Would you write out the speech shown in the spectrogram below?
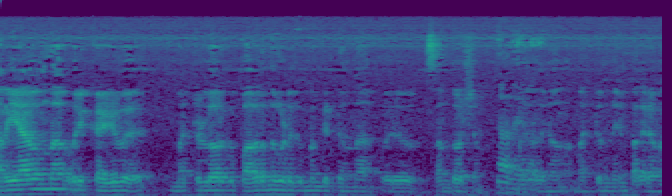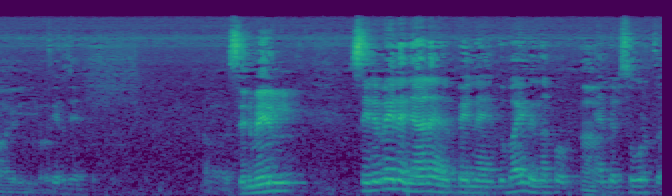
അറിയാവുന്ന ഒരു കഴിവ് മറ്റുള്ളവർക്ക് പകർന്നു കൊടുക്കുമ്പോൾ കിട്ടുന്ന ഒരു സന്തോഷം. അതിനോ അതിനൊന്നും മറ്റൊന്നിനും പകരമാകില്ലല്ലോ. സിനിമയിൽ സിനിമയിൽ ഞാൻ പിന്നെ ദുബായിൽ നിന്നപ്പോ എന്റെ ഒരു സുഹൃത്ത്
